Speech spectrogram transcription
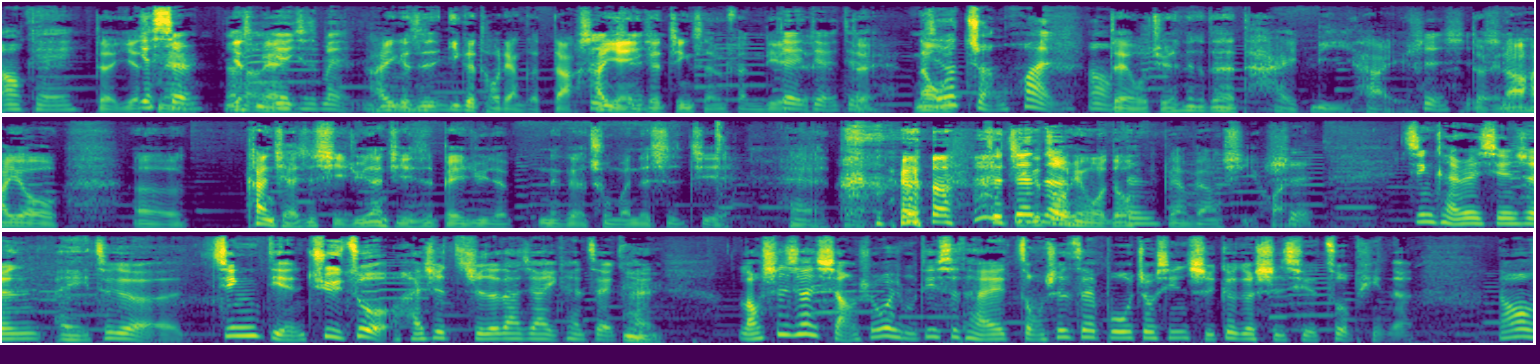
OK。对 Yes Yes sir，Man，Yes 嗯 Man，Yes man，还有一个是嗯一个头两个大，是他演一个精神分裂的，对对对，那我转换哦，对我觉得那个真的太厉害了。对，是是对然后还有呃，看起来是喜剧，但其实是悲剧的那个《楚门的世界》。哎，对，这几个作品我都非常非常喜欢。是金凯瑞先生，哎，这个经典巨作还是值得大家一看再看。嗯老是在想说，为什么第四台总是在播周星驰各个时期的作品呢？然后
